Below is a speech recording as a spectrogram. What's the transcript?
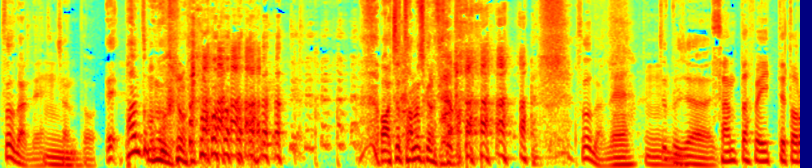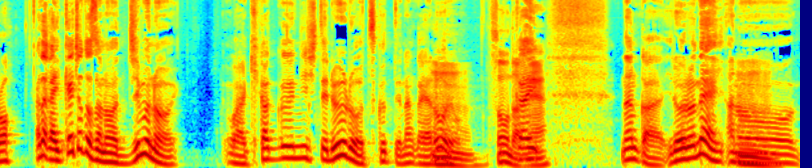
そうだね、ちゃんと。え、パンツも脱ぐの？あ、ちょっと楽しくなってきた。そうだね。ちょっとじゃあ、サンタフェ行って撮ろだから一回ちょっとその、ジムの、は企画にしてルールを作ってなんかやろうよ。うんそうだね一回。なんか、いろいろね、あのー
